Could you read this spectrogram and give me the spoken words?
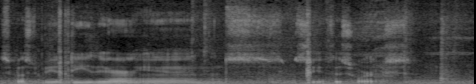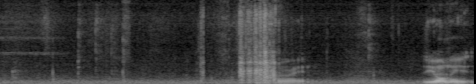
Supposed to be a D there, and let's see if this works. All right. The only,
